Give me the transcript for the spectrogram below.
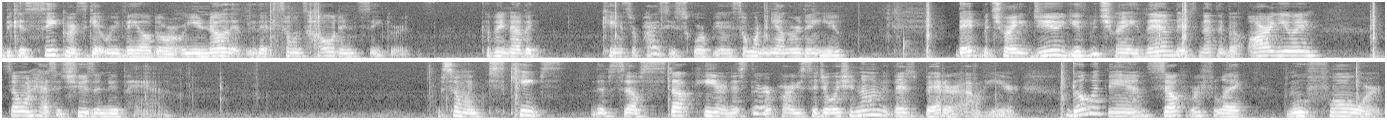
because secrets get revealed or, or you know that, that someone's holding secrets. Could be another Cancer, Pisces, Scorpio, someone younger than you. They've betrayed you, you've betrayed them. There's nothing but arguing. Someone has to choose a new path. Someone keeps themselves stuck here in this third party situation, knowing that there's better out here, go within, self reflect, move forward.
